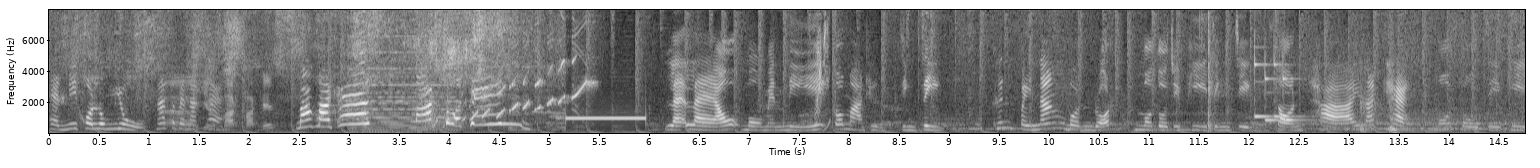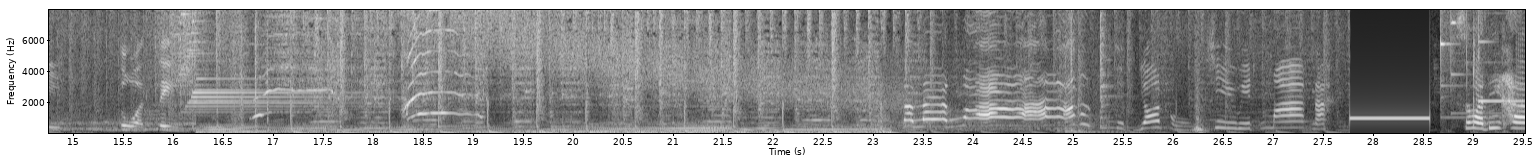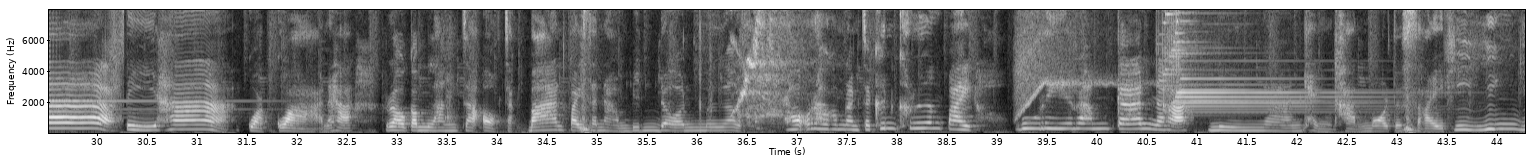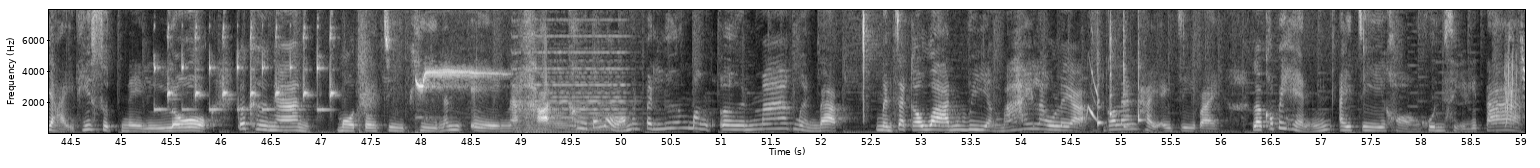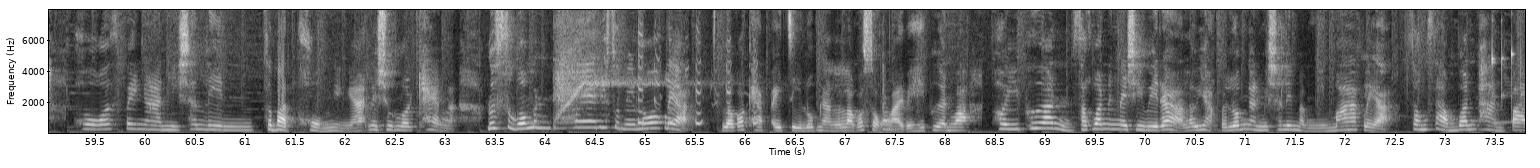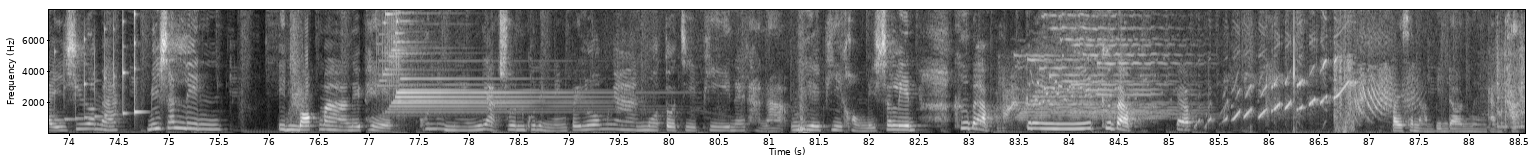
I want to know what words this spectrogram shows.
เห็นมีคนลุมอยู่ น่าจะเป็นนักแข่ง Mark Marquez. มาร์คมาแคสมาร์คตัวจริง และแล้วโมเมนต์นี้ก็มาถึงจริง ๆ ขึ้นไปนั่งบนรถ MotoGP จริง ๆ ซ้อนท้ายนักแข่ง MotoGP ตัวจริง วัสดีค่ะตีห้ากว่ากว่าๆนะคะ เรากำลังจะออกจากบ้านไปสนามบินดอนเมือง เพราะเรากำลังจะขึ้นเครื่องไปบุรีรัมย์กันนะคะ มีงานแข่งขันมอเตอร์ไซค์ที่ยิ่งใหญ่ที่สุดในโลก ก็คืองาน MotoGP นั่นเองนะคะ คือต้องบอกว่ามันเป็นเรื่องบังเอิญมากเหมือนแบบ เหมือนจักรวาลเหวี่ยงมาให้เราเลยอะ่ะ ก็เล่นถ่าย IG ไป แล้วก็ไปเห็น IG ของคุณสิริต้าโพสไปงานมิชลินสบัดผมอย่างเงี้ยในชุดรถแข่งอะรู้สึกว่ามันเท่ที่สุดในโลกเลยอะเราก็แคป IG รูปนั้นแล้วเราก็ส่งไลน์ไปให้เพื่อนว่า เฮ้ยเพื่อน สักวันหนึ่งในชีวิตอะเราอยากไปร่วมงานมิชลินแบบนี้มากเลยอะสองสามวันผ่านไปเชื่อไหมมิชลิน อินบ็อกมาในเพจ คุณหนิงเน้งอยากชวนคุณหนิงเน้งไปร่วมงาน MotoGP ในฐานะ VIP ของมิชลิน คือแบบกรี๊ดคือแบบแบบ ไปสนามบินดอนเมืองกันค่ะ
